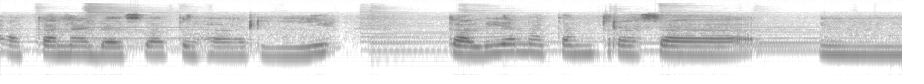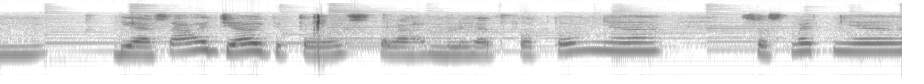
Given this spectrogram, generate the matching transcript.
akan ada suatu hari kalian akan terasa hmm, biasa aja gitu setelah melihat fotonya, sosmednya,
